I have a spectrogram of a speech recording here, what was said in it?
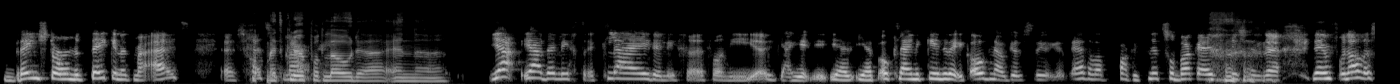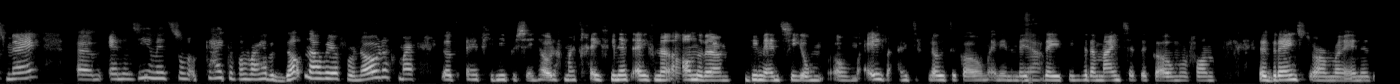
brainstormen, teken het maar uit. Uh, schets met kleurpotloden en. Ja, ja, er ligt uh, klei, er liggen van die... Uh, ja, je, je, je, hebt ook kleine kinderen, ik ook. Nou, dus uh, dan pak ik knutselbak eventjes en neem van alles mee. Um, en dan zie je mensen soms ook kijken van waar heb ik dat nou weer voor nodig? Maar dat heb je niet per se nodig, maar het geeft je net even een andere dimensie om, om even uit de flow te komen en in een beetje ja. creatieve mindset te komen van het brainstormen en het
